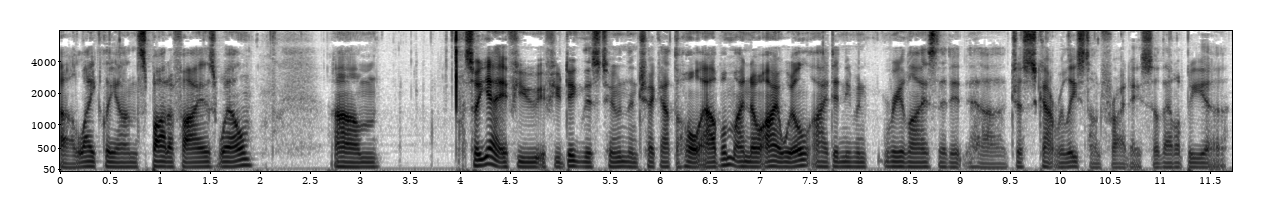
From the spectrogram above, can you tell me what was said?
uh, likely on Spotify as well. Um, so yeah, if you if you dig this tune, then check out the whole album. I know I will. I didn't even realize that it uh, just got released on Friday, so that'll be a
